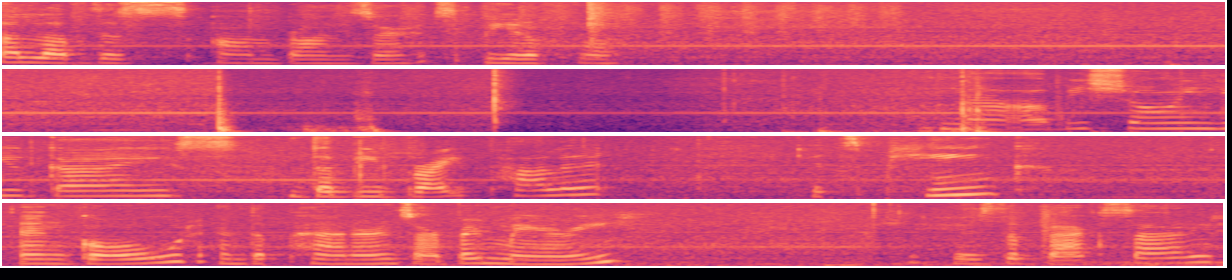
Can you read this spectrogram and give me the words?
I love this um, bronzer. It's beautiful. Now I'll be showing you guys the Be Bright palette. It's pink and gold and the patterns are by Mary. Here's the back side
